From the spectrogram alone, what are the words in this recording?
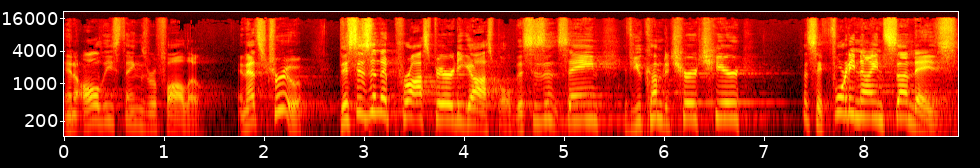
and all these things will follow. And that's true. This isn't a prosperity gospel. This isn't saying if you come to church here, let's say 49 Sundays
